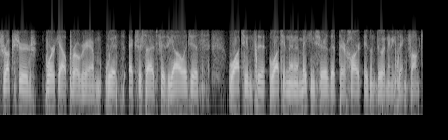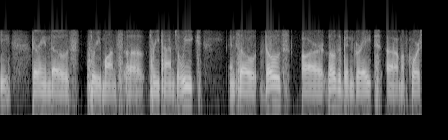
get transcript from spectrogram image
structured workout program with exercise physiologists watching th- watching them and making sure that their heart isn't doing anything funky during those three months, uh, three times a week, and so those are those have been great. Um, of course,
